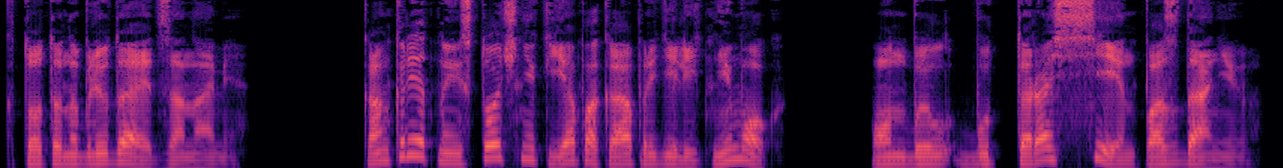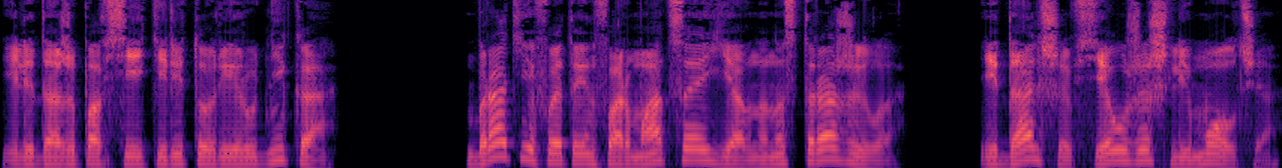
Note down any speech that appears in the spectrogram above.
Кто-то наблюдает за нами. Конкретный источник я пока определить не мог. Он был будто рассеян по зданию или даже по всей территории рудника. Братьев эта информация явно насторожила. И дальше все уже шли молча.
